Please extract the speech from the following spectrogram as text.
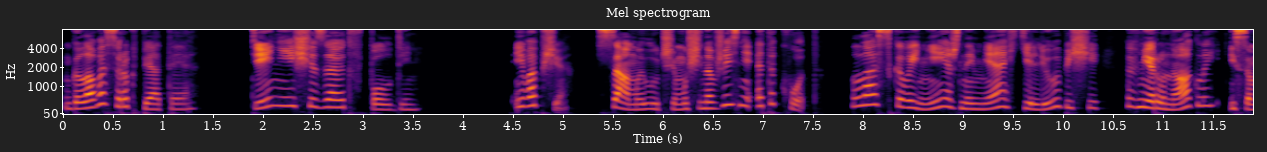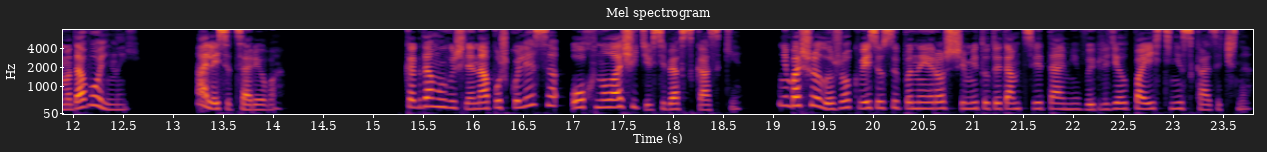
Глава 45. Тени исчезают в полдень. И вообще, самый лучший мужчина в жизни — это кот. Ласковый, нежный, мягкий, любящий, в меру наглый и самодовольный. Олеся Царева. Когда мы вышли на опушку леса, охнула, ощутив себя в сказке. Небольшой лужок, весь усыпанный росшими тут и там цветами, выглядел поистине сказочно.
